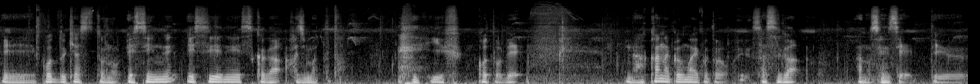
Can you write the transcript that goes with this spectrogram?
えー、ポッドキャストの SN SNS 化が始まったということで、なかなかうまいこと、さすが、あの先生っていう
